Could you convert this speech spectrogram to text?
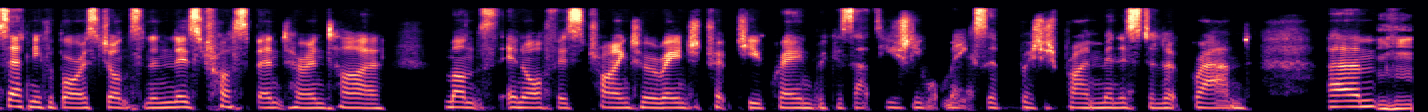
certainly for Boris Johnson and Liz Truss spent her entire month in office trying to arrange a trip to Ukraine because that's usually what makes a British prime minister look grand. Um, mm-hmm.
